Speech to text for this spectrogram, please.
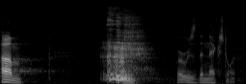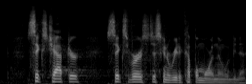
Um, where was the next one? Sixth chapter, sixth verse. Just going to read a couple more and then we'll be done.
